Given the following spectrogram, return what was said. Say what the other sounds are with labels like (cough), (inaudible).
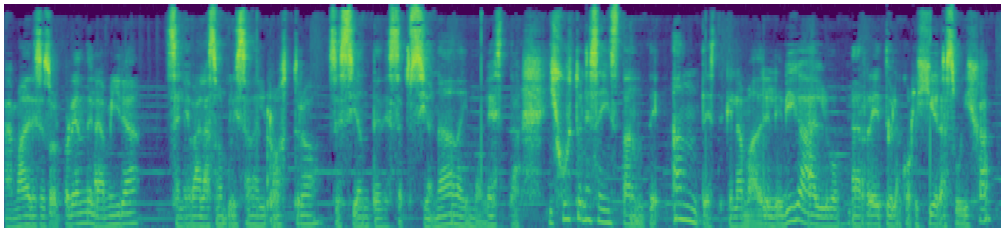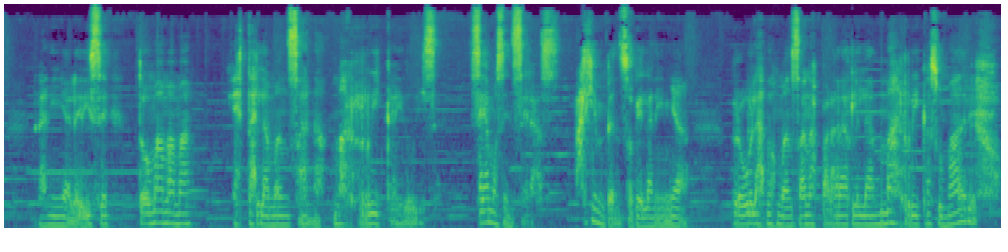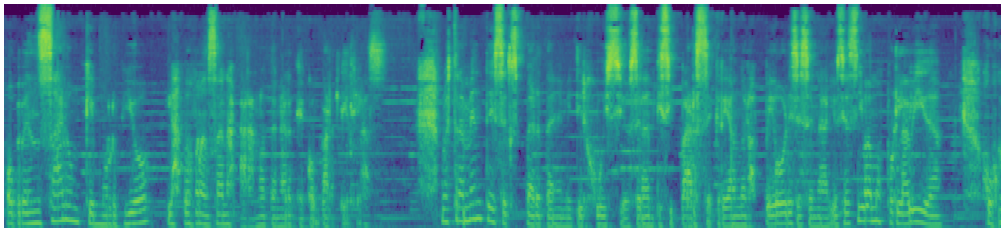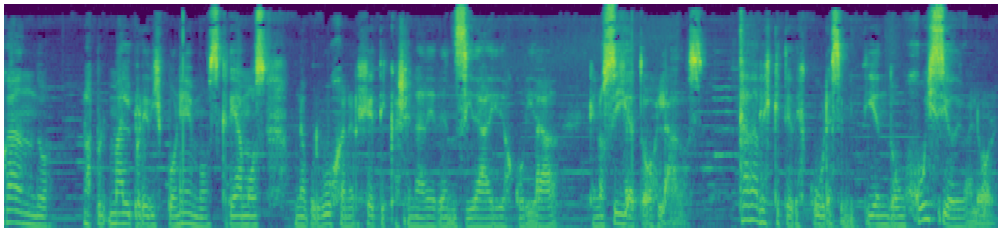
La madre se sorprende, la mira, se le va la sonrisa del rostro, se siente decepcionada y molesta. Y justo en ese instante, antes de que la madre le diga algo, la rete o la corrigiera a su hija, la niña le dice, toma mamá, esta es la manzana más rica y dulce. Seamos sinceras, ¿alguien pensó que la niña probó las dos manzanas para darle la más rica a su madre o pensaron que mordió las dos manzanas para no tener que compartirlas? Nuestra mente es experta en emitir juicios, en anticiparse, creando los peores escenarios y así vamos por la vida, juzgando, nos mal predisponemos, creamos una burbuja energética llena de densidad y de oscuridad que nos sigue a todos lados. Cada vez que te descubres emitiendo un juicio de valor,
